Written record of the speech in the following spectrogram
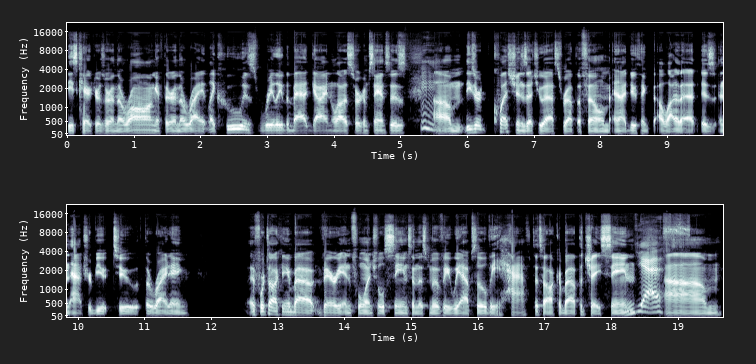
these characters are in the wrong, if they're in the right, like who is really the bad guy in a lot of circumstances. Mhm. Um, these are questions that you ask throughout the film, and I do think a lot of that is an attribute to the writing. If we're talking about very influential scenes in this movie, we absolutely have to talk about the chase scene. yes. Um,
